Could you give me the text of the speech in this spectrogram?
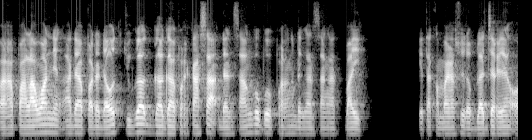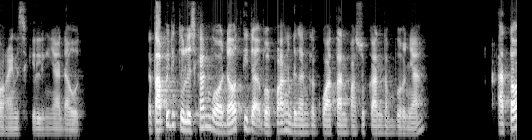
Para pahlawan yang ada pada Daud juga gagah perkasa dan sanggup berperang dengan sangat baik. Kita kemarin sudah belajar ya orang di sekelilingnya Daud. Tetapi dituliskan bahwa Daud tidak berperang dengan kekuatan pasukan tempurnya atau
